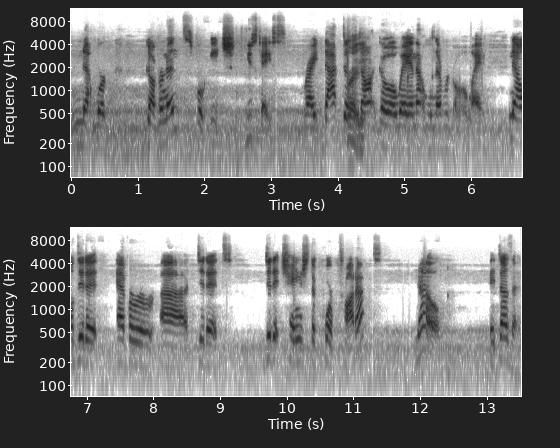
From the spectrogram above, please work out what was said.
network governance for each use case, right? That does right. not go away, and that will never go away. Now, did it ever? Uh, did it? Did it change the core product? No, it doesn't.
